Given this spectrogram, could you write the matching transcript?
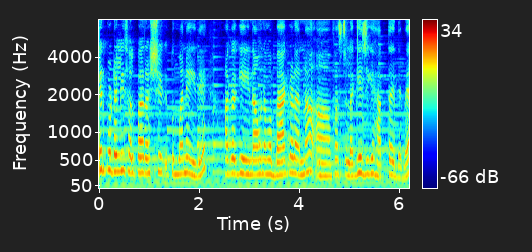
ಏರ್ಪೋರ್ಟಲ್ಲಿ ಸ್ವಲ್ಪ ರಶ್ ತುಂಬಾ ಇದೆ. ಹಾಗಾಗಿ ನಾವು ನಮ್ಮ ಬ್ಯಾಗ್ಗಳನ್ನು ಫಸ್ಟ್ ಲಗೇಜಿಗೆ ಹಾಕ್ತಾ ಇದ್ದೇವೆ.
